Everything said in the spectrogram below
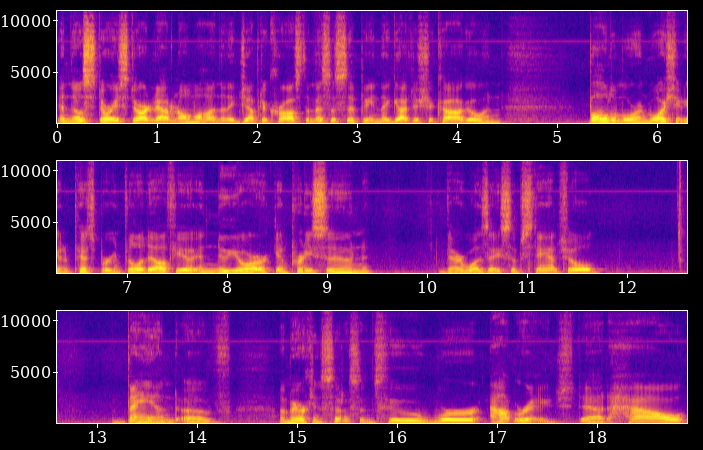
And those stories started out in Omaha, and then they jumped across the Mississippi, and they got to Chicago and Baltimore and Washington and Pittsburgh and Philadelphia and New York, and pretty soon there was a substantial band of American citizens who were outraged at how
